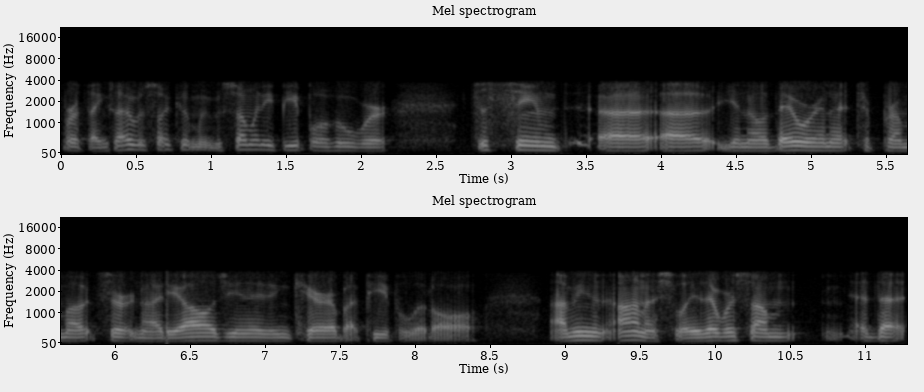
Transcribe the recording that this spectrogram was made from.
for things. I was like with so many people who were just seemed, uh, uh, you know, they were in it to promote certain ideology and they didn't care about people at all. I mean, honestly, there were some that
